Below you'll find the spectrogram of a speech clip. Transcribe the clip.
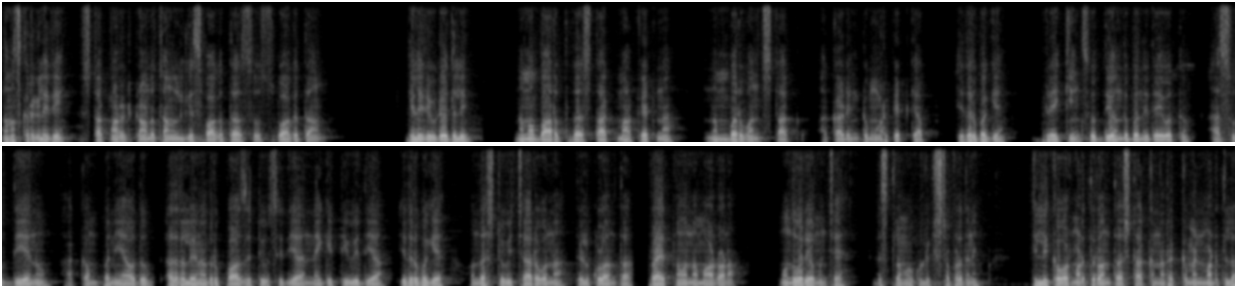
ನಮಸ್ಕಾರ ಗೆಳೆಯರಿ ಸ್ಟಾಕ್ ಮಾರ್ಕೆಟ್ ಕನ್ನಡ ಚಾನಲ್ಗೆ ಸ್ವಾಗತ, ಸುಸ್ವಾಗತ. ಗೆಳೆಯರಿ ವಿಡಿಯೋದಲ್ಲಿ ನಮ್ಮ ಭಾರತದ ಸ್ಟಾಕ್ ಮಾರ್ಕೆಟ್ನ number one stock according to market cap ಇದರ ಬಗ್ಗೆ ಬ್ರೇಕಿಂಗ್ ಸುದ್ದಿ ಒಂದು ಬಂದಿದೆ ಇವತ್ತು. ಆ ಸುದ್ದಿ ಏನು? ಆ ಕಂಪನಿ ಯಾವುದು? ಅದರಲ್ಲಿ ಏನಾದರೂ ಪಾಸಿಟಿವ್ಸ್ ಇದೆಯಾ? ನೆಗೆಟಿವ್ ಇದೆಯಾ? ಇದರ ಬಗ್ಗೆ ಒಂದಷ್ಟು ವಿಚಾರವನ್ನ ತಿಳ್ಕೊಳ್ಳುವಂತ ಪ್ರಯತ್ನವನ್ನ ಮಾಡೋಣ. ಮುಂದುವರಿಯೋ ಮುಂಚೆ ಡಿಸ್ಕ್ಲೇಮರ್ ಕೊಡ್ಲಿಕ್ಕೆ ಇಷ್ಟಪಡ್ತೀನಿ. ಇಲ್ಲಿ ಕವರ್ ಮಾಡ್ತಿರುವಂತಹ ಸ್ಟಾಕ್ ಅನ್ನ ರೆಕಮೆಂಡ್ ಮಾಡ್ತಿಲ್ಲ.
